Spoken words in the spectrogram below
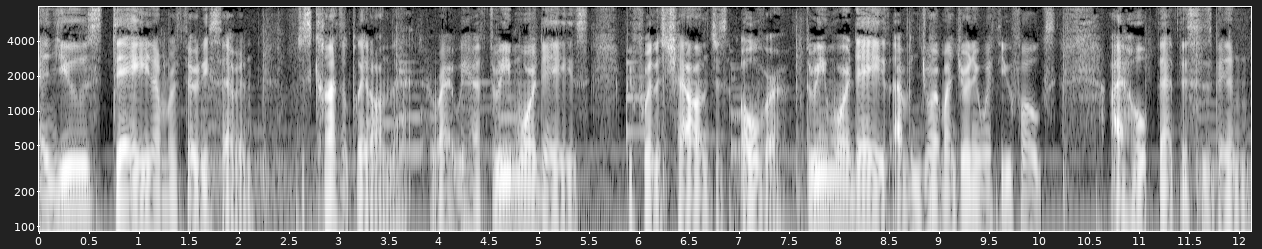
and use day number 37 just contemplate on that, right? We have three more days before this challenge is over. Three more days. I've enjoyed my journey with you folks. I hope that this has been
